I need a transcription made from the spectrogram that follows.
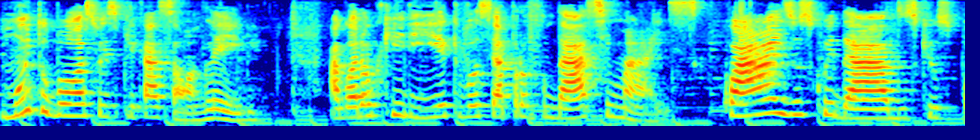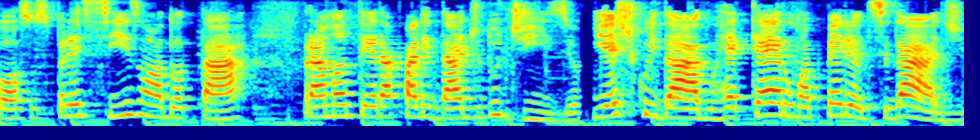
Muito boa a sua explicação, Agleibe. Agora eu queria que você aprofundasse mais. Quais os cuidados que os postos precisam adotar para manter a qualidade do diesel? E este cuidado requer uma periodicidade?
